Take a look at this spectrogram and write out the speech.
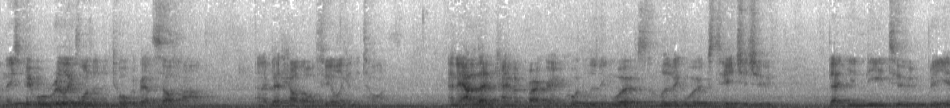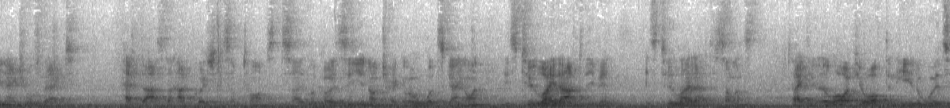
and these people really wanted to talk about self-harm and about how they were feeling at the time. And out of that came a program called Living Works. And Living Works teaches you that you need to be, in actual fact, have to ask the hard questions sometimes and say, look, I see you're not tracking well what's going on. It's too late after the event. It's too late after someone's taken their life. You often hear the words,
